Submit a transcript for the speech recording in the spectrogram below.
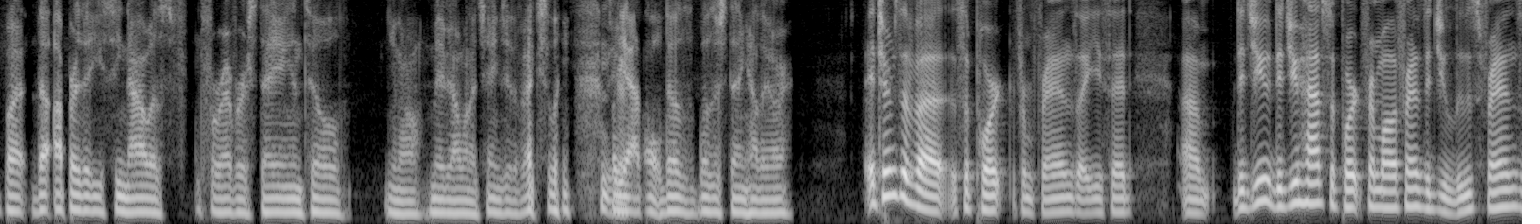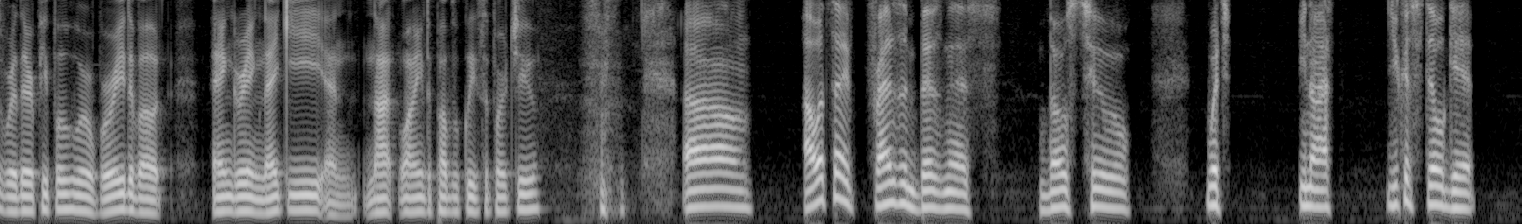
but the upper that you see now is f- forever staying until you know maybe I want to change it eventually. But Yeah. yeah, oh, those those are staying how they are. In terms of uh, support from friends, like you said, um, did you did you have support from all the friends? Did you lose friends? Were there people who were worried about angering Nike and not wanting to publicly support you? Um, I would say friends and business, those two, which you know, you could still get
